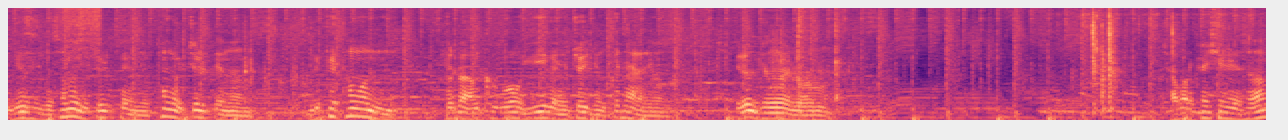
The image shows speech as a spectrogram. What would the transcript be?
여기서 이제 선을 줄 때는, 통을 줄 때는, 이렇게 통은 별로 안 크고, 위에가 이쪽이 좀 크잖아요. 이런 경우에는, 가바로 패시해서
